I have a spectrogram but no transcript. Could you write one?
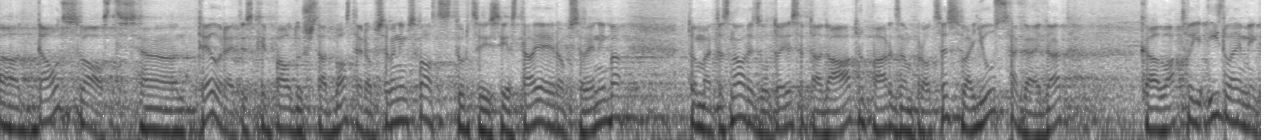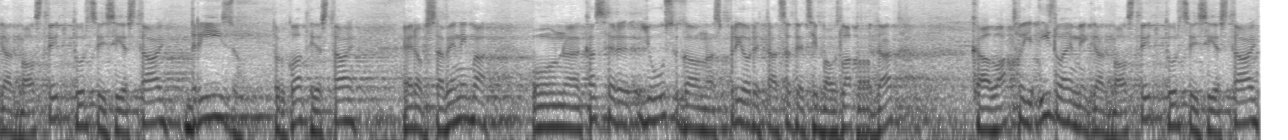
Ā, Daudzas valstis ā, teorētiski ir paudušas atbalstu Eiropas Savienības valstis Turcijas iestājai Eiropas Savienībā. Tomēr tas nav rezultējies ar tādu ātru pārredzamu procesu. Vai jūs sagaidāt, ka Latvija izlēmīgi atbalstītu Turcijas iestāju, drīzu turklāt iestāju Eiropas Savienībā? Un kas ir jūsu galvenās prioritātes attiecībā uz Latviju? Ka Latvija izlēmīgi atbalstītu Turcijas iestāju,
